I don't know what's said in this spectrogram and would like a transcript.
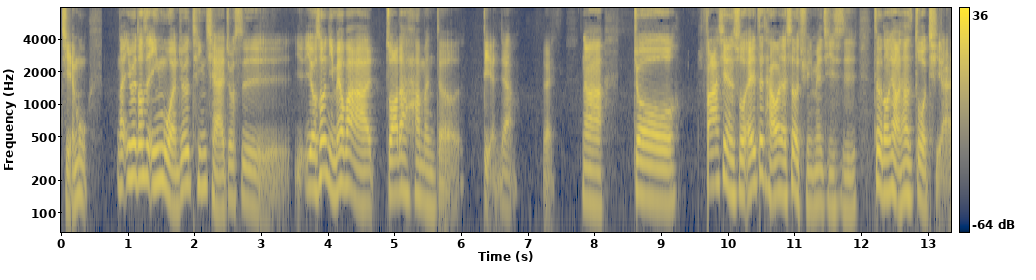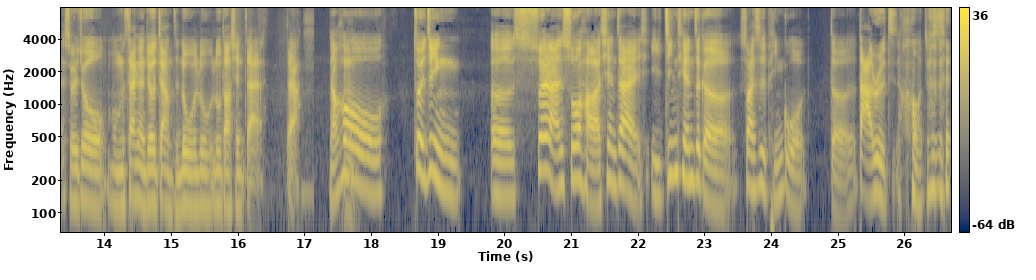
节目。那因为都是英文，就是听起来就是有时候你没有办法抓到他们的点，这样对。那就发现说，哎，在台湾的社群里面，其实这个东西好像是做起来，所以就我们三个人就这样子录录录到现在，对啊。然后最近，呃，虽然说好了，现在以今天这个算是苹果的大日子哈，就是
